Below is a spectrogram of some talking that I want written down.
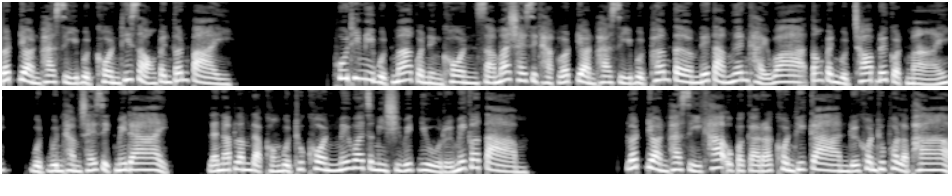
ลดหย่อนภาษีบุตรคนที่สองเป็นต้นไป ผู้ที่มีบุตรมากกว่าหนึ่งคน สามารถใช้สิทธิหักลดหย่อนภาษีบุตรเพิ่มเติมได้ตามเงื่อนไขว่าต้องเป็นบุตรชอบด้วยกฎหมาย บุตรบุญธรรมใช้สิทธิ์ไม่ได้ และนับลำดับของบุตรทุกคนไม่ว่าจะมีชีวิตอยู่หรือไม่ก็ตาม ลดหย่อนภาษีค่าอุปการะคนพิการหรือคนทุพพลภาพ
